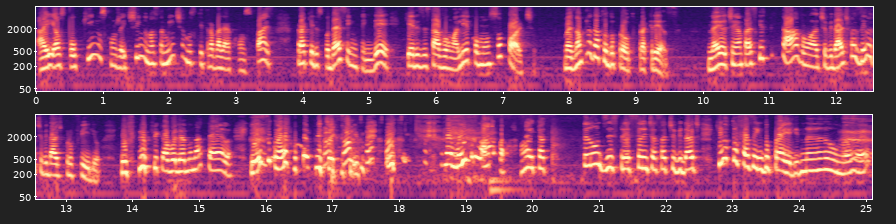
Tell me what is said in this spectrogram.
aí aos pouquinhos, com jeitinho, nós também tínhamos que trabalhar com os pais para que eles pudessem entender que eles estavam ali como um suporte, mas não para dar tudo pronto para a criança. Né? Eu tinha pais que pintavam a atividade, faziam a atividade para o filho, e o filho ficava olhando na tela. E esse não era o objetivo. Minha mãe falava, ai, tá tão desestressante essa atividade que eu estou fazendo para ele. Não, não é.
